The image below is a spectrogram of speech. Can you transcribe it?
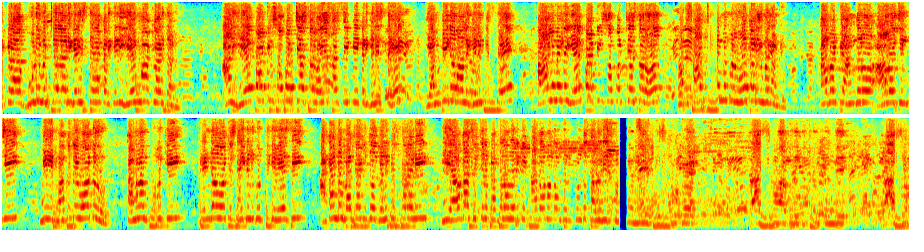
ఇక్కడ గూడు ముత్యాలని గెలిస్తే అక్కడికి వెళ్ళి ఏం మాట్లాడతాడు? వాళ్ళు ఏ పార్టీకి సపోర్ట్ చేస్తారు? వైఎస్ఆర్సీపీ ఇక్కడ గెలిస్తే ఎంపీగా వాళ్ళు గెలిపిస్తే పార్లమెంట్లో ఏ పార్టీకి సపోర్ట్ చేస్తారో ఒకసారి చెప్పి మిమ్మల్ని ఓటు అడగమనండి. కాబట్టి అందరూ ఆలోచించి మీ మొదటి ఓటు కమలం పువ్వుకి రెండో ఓటు సైకిల్ గుర్తుకి వేసి అఖండ మెజార్టీతో గెలిపిస్తారని ఈ అవకాశం ఇచ్చిన పెద్దలందరికీ పాదాబంధం తెలుపుకుంటూ సెలవు తీసుకుంటాం తీసుకుంటే రాష్ట్రం అభివృద్ధి చెందుతుంది. రాష్ట్రం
